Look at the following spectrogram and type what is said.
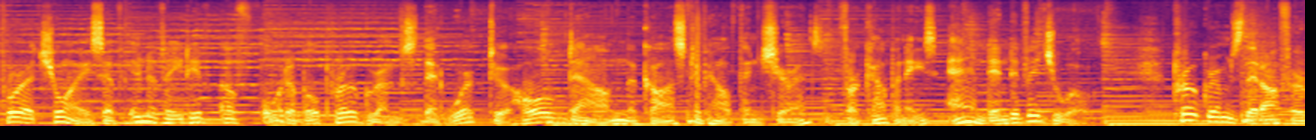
for a choice of innovative, affordable programs that work to hold down the cost of health insurance for companies and individuals. Programs that offer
